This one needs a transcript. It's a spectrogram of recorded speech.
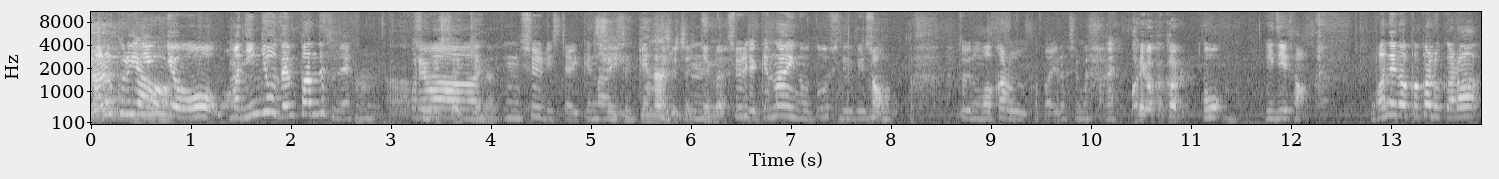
からくり人形。を、まあ、人形全般ですね、うん。これは修理しちゃいけない。うん、修理しちゃいけない。修理しちゃいけない。修理しちゃいけない。うん修理しちゃいけないのどうしてでしょな？うというの分かる方いらっしゃいますかね。お金がかかる。お、EG さん。お金がかかるから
